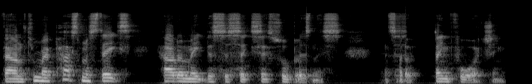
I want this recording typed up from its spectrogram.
found through my past mistakes how to make this a successful business. And so, thank you for watching.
